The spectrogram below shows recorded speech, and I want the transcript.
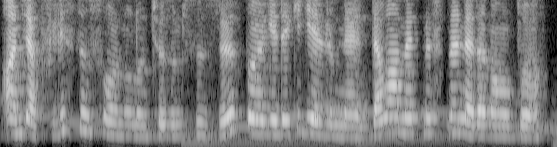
Ancak Filistin sorununun çözümsüzlüğü bölgedeki gerilimlerin devam etmesine neden oldu.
